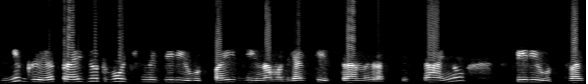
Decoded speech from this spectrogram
ЕГЭ пройдет в очный период по единому для всей страны расписанию в период с 8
